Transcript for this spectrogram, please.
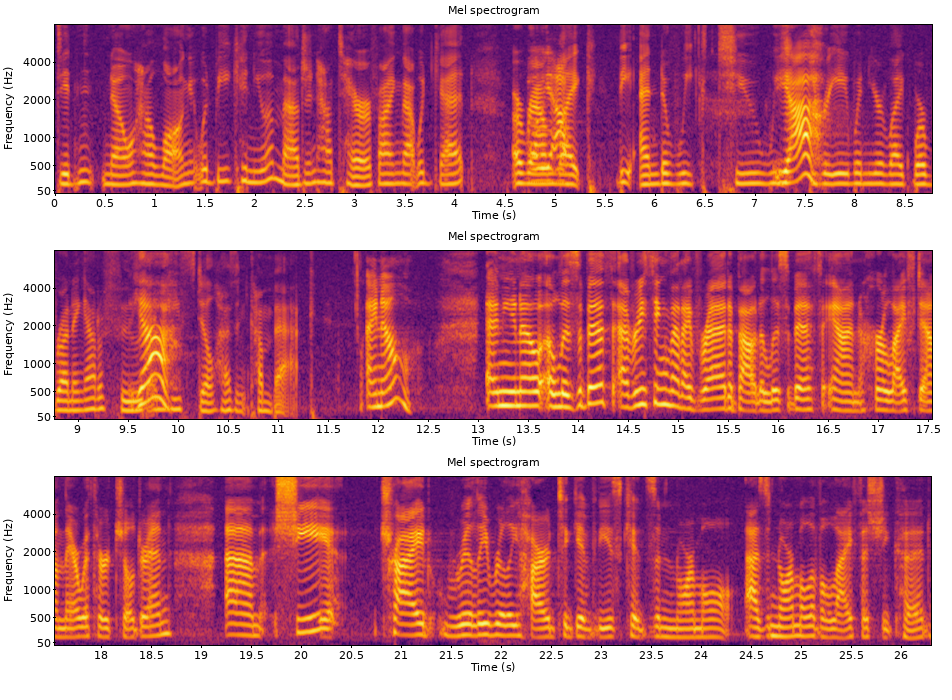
didn't know how long it would be, can you imagine how terrifying that would get around Oh, yeah. like the end of week two, week Yeah. three, when you're like, we're running out of food Yeah. and he still hasn't come back? I know. And you know, Elizabeth, everything that I've read about Elizabeth and her life down there with her children, um, she tried really, really hard to give these kids a normal, as normal of a life as she could.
